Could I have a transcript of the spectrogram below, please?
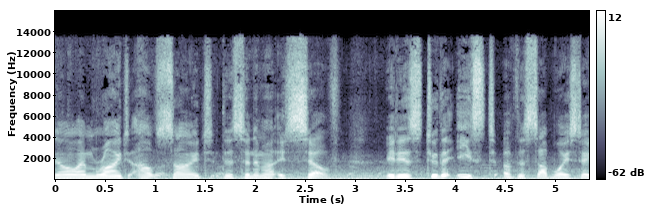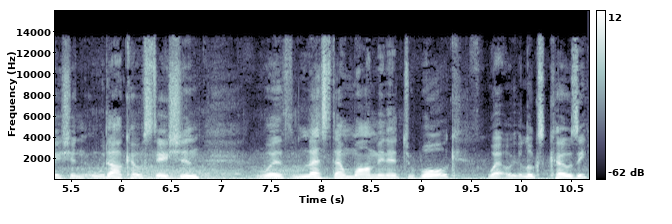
Now I'm right outside the cinema itself. It is to the east of the subway station, Wudaokou Station, with less than one minute walk. Well, it looks cozy.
